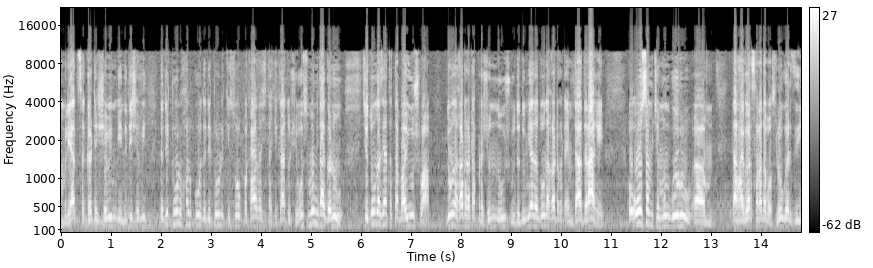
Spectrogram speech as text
عملیات څه ګټې شوي دي نه دي شوي د دې ټولو خلکو د دې ټولو کیسو په کار ده چې تحقیقات وشي اوس موږ دا ګڼو چې دونه زیاته تباهي وشوه دونه غټ غټ اپریشنونه وشو د دنیا نه دونه غټ غټ امداد راغی او اوس هم چې موږ ګورو ترهګر سره د وسلو ګرځي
